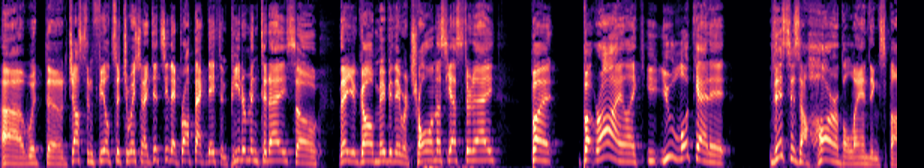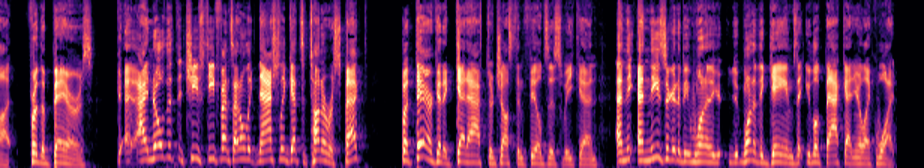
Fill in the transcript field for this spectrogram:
uh, with the Justin Field situation. I did see they brought back Nathan Peterman today, so there you go. Maybe they were trolling us yesterday. But, but Rye, like, you look at it, this is a horrible landing spot for the Bears. I know that the Chiefs defense, I don't think nationally gets a ton of respect, but they're going to get after Justin Fields this weekend. And the, and these are going to be one of the, one of the games that you look back at and you're like, what?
